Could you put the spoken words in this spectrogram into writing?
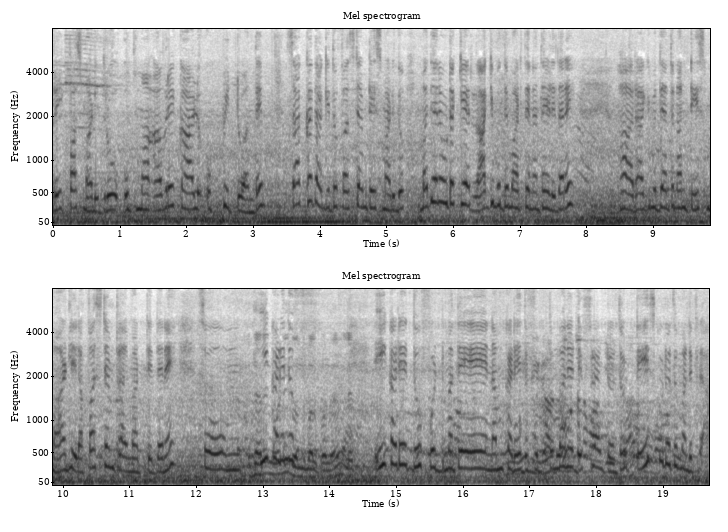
ಬ್ರೇಕ್ಫಾಸ್ಟ್ ಮಾಡಿದ್ರು ಉಪ್ಮಾ ಅವರೆಕಾಳು ಉಪ್ಪಿಟ್ಟು ಅಂತೆ. ಸಖತ್ತಾಗಿದ್ದು ಫಸ್ಟ್ ಟೈಮ್ ಟೇಸ್ಟ್ ಮಾಡಿದ್ದು. ಮಧ್ಯಾಹ್ನ ಊಟಕ್ಕೆ ರಾಗಿ ಮುದ್ದೆ ಮಾಡ್ತೇನೆ ಅಂತ ಹೇಳಿದ್ದಾರೆ. ಹಾ ರಾಗಿ ಮುದ್ದೆ ಅಂತ ನಾನು ಟೇಸ್ಟ್ ಮಾಡಲಿಲ್ಲ. ಫಸ್ಟ್ ಟೈಮ್ ಟ್ರೈ ಮಾಡ್ತಿದ್ದೇನೆ. ಸೊ ಈ ಕಡೆದು ಈ ಕಡೆದು ಫುಡ್ ಮತ್ತೆ ನಮ್ಮ ಕಡೆದು ಫುಡ್ ತುಂಬಾನೇ ಡಿಫ್ರೆಂಟ್ ಉಂಟು. ಟೇಸ್ಟ್ ಕೂಡ ತುಂಬಾ ಡಿಫ್ರೆಂಟ್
